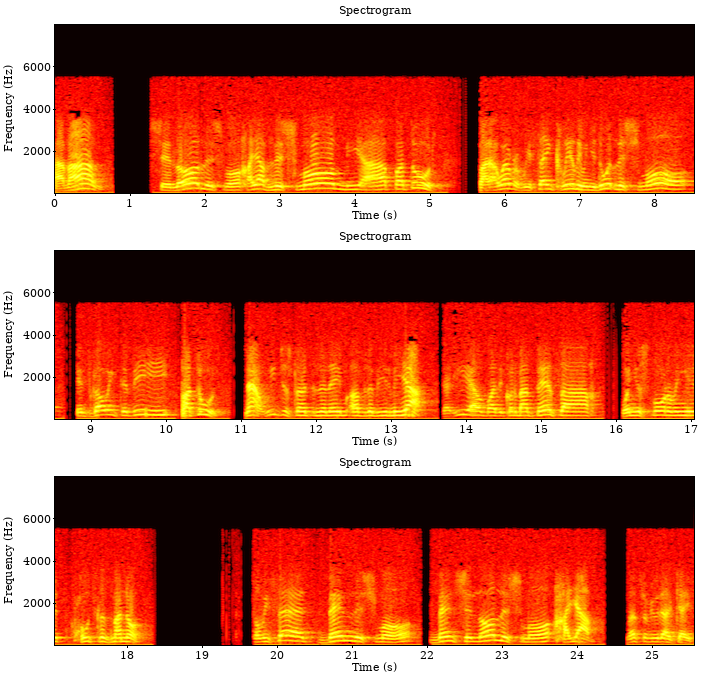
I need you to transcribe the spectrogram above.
Shelo Lishmo Chayav, Lishmo Mi'a Patur. But however, we're saying clearly when you do it Lishmo, it's going to be Patur. Now, we just learned in the name of the Yirmiyah that he held by the Korban Pesach when you're slaughtering it, Chutz Lezmanot. So we said, Ben Lishmo, Ben Shelo Lishmo, Hayav. Let's review that case.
